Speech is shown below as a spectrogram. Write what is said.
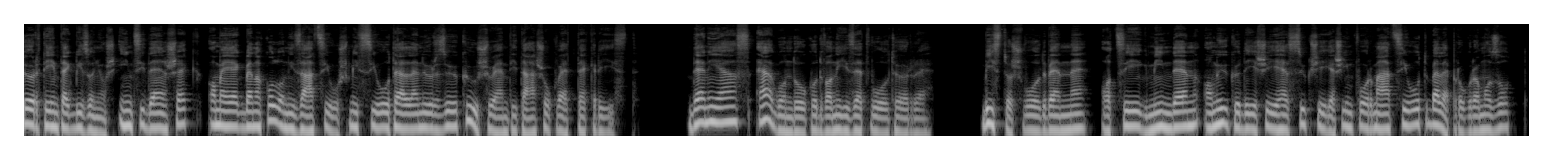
Történtek bizonyos incidensek, amelyekben a kolonizációs missziót ellenőrző külső entitások vettek részt. Daniels elgondolkodva nézett Walterre. Biztos volt benne, a cég minden a működéséhez szükséges információt beleprogramozott,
